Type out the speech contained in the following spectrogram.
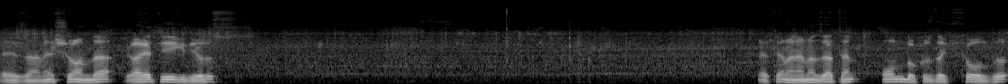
Eczane. Şu anda gayet iyi gidiyoruz. Evet hemen hemen zaten 19 dakika oldu.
